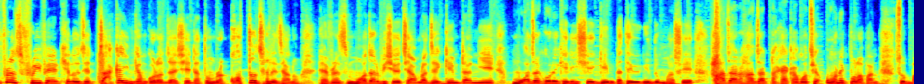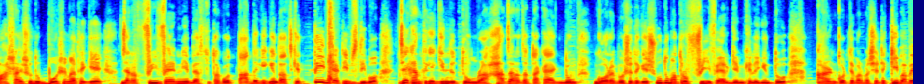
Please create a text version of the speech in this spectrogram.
ফ্রেন্ডস ফ্রি ফায়ার খেলেও যে টাকা ইনকাম করা যায় সেটা তোমরা কত কতজনে জানো? হ্যাঁ ফ্রেন্ডস মজার বিষয় হচ্ছে আমরা যে গেমটা নিয়ে মজা করে খেলি, সেই গেমটা থেকেও কিন্তু মাসে হাজার হাজার টাকা কামাচ্ছে অনেক পোলাপান। সো বাসায় শুধু বসে না থেকে যারা ফ্রি ফায়ার নিয়ে ব্যস্ত থাকো, তাদেরকে কিন্তু আজকে তিনটা টিপস দিব, যেখান থেকে কিন্তু তোমরা হাজার হাজার টাকা একদম ঘরে বসে থেকে শুধুমাত্র ফ্রি ফায়ার গেম খেলে কিন্তু আর্ন করতে পারবা। সেটা কীভাবে?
